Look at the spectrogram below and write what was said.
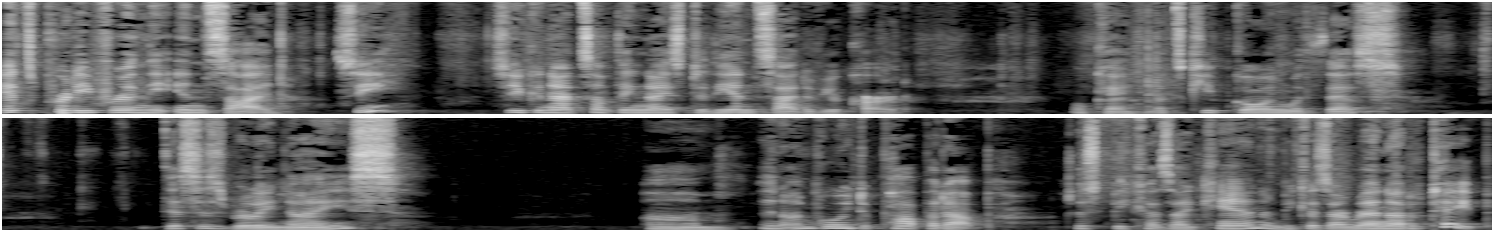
It's pretty for in the inside. See? So you can add something nice to the inside of your card. Okay, let's keep going with this. This is really nice. Um, and I'm going to pop it up just because I can and because I ran out of tape.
